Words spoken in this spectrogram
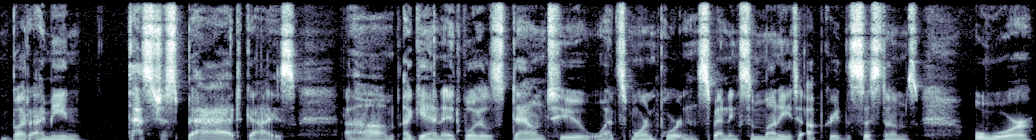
but I mean, that's just bad, guys. Um, again, it boils down to what's more important spending some money to upgrade the systems or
